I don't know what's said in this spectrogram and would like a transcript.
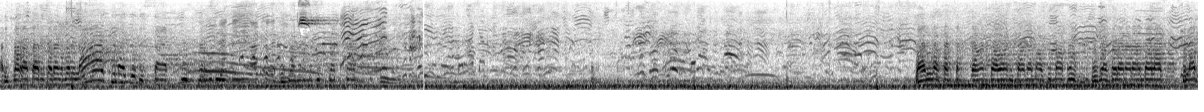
dari Barata di sana kembali lagi-lagi disapu seperti ini. Jangan menyebabkan Barulah tendangan bawah di sana masih mampu juga serangan andalan gelap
